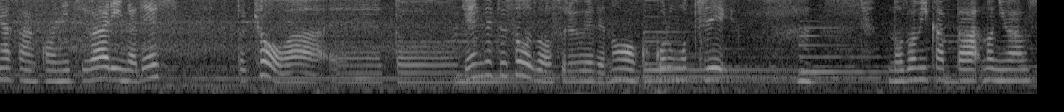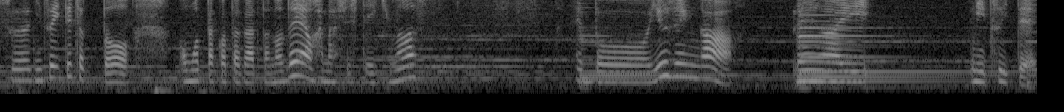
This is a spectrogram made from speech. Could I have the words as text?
皆さんこんにちはリンダです。と今日はえっ、と現実創造する上での心持ち 望み方のニュアンスについてちょっと思ったことがあったのでお話ししていきます。えっと友人が恋愛について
